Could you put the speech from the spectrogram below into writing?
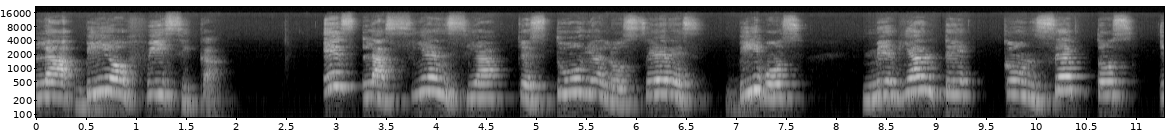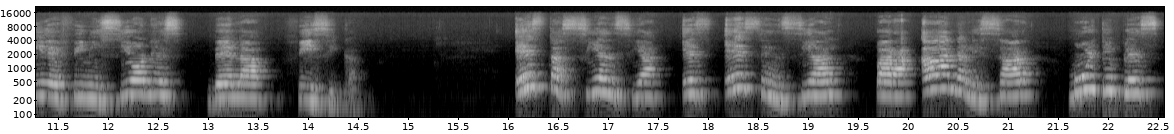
La biofísica es la ciencia que estudia los seres vivos mediante conceptos y definiciones de la física. Esta ciencia es esencial para analizar múltiples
